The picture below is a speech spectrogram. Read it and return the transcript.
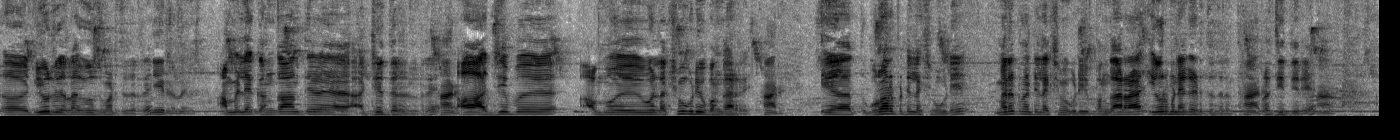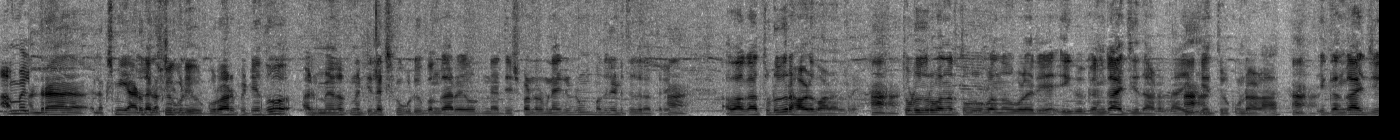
ಆ, ನೀರು ಎಲ್ಲ ಯೂಸ್ ಮಾಡ್ತಿದ್ರು ರೀ. ನೀರೆಲ್ಲ ಆಮೇಲೆ ಗಂಗಾ ಅಂತೇಳಿ ಅಜ್ಜಿ ಇದ್ದಾರಲ್ರಿ. ಆ ಅಜ್ಜಿ ಇವ ಲಕ್ಷ್ಮೀ ಗುಡಿ ಬಂಗಾರ ರೀ. ಹಾಂ ರೀ. ಗುರುವಾರಪೇಟೆ ಲಕ್ಷ್ಮೀ ಗುಡಿ ಮೆರಕನಟ್ಟಿ ಲಕ್ಷ್ಮೀ ಗುಡಿ ಬಂಗಾರ ಇವ್ರ ಮನ್ಯಾಗ ಇಡ್ತಿದ್ರಂತ. ಪ್ರತೀತಿ ರೀ. ಆಮೇಲೆ ಅಂದ್ರ ಲಕ್ಷ್ಮಿ ಎರಡು ಲಕ್ಷ್ಮಿ ಗುಡಿ ಗುರುವಾರಪೇಟೆದು ಅಲ್ಲಿ ಮೆರಕನಟ್ಟಿ ಲಕ್ಷ್ಮಿ ಗುಡಿ ಬಂಗಾರ ಇವ್ರ ದೇಶಪಾಂಡ್ರ ಮನ್ಯಾಗ ಮೊದಲು ಇಡ್ತಿದ್ರತ್ರಿ ಅವಾಗ ತುಡುಗರ ಹಾಳು ಭಾಳ ಅಲ್ರಿ. ತುಡುಗರು ಬಂದ್ರೆ ತುಡುಗರು ಬಂದ ರೀ ಈಗ ಗಂಗಾ ಅಜ್ಜಿ ಇದಾಡಲ್ಲ ಏನ್ ತಿಳ್ಕೊಂಡಾಳ? ಈ ಗಂಗಾ ಅಜ್ಜಿ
